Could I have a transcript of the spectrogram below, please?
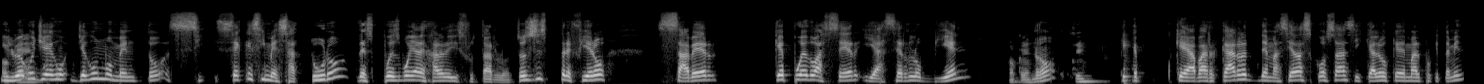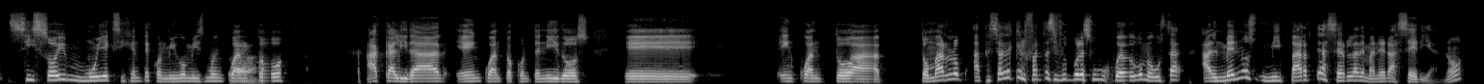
Y luego llego, llega un momento, sé que si me saturo, después voy a dejar de disfrutarlo. Entonces prefiero saber qué puedo hacer y hacerlo bien, ¿no? Que, abarcar demasiadas cosas y que algo quede mal, porque también sí soy muy exigente conmigo mismo en cuanto a calidad, en cuanto a contenidos, eh, en cuanto a tomarlo, a pesar de que el fantasy fútbol es un juego, me gusta al menos mi parte hacerla de manera seria, ¿no?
